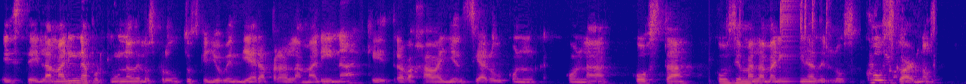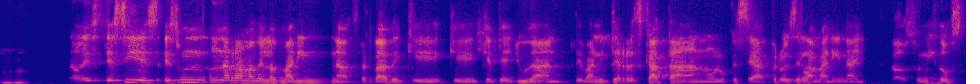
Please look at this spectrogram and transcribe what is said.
este, la marina, porque uno de los productos que yo vendía era para la marina, que trabajaba allí en Seattle con, con la costa, ¿cómo se llama? La marina de los Coast Guard, ¿no? Es, sí, es, es una rama de las marinas, ¿verdad? De que, que, te ayudan, te van y te rescatan o lo que sea, pero es de la marina en Estados Unidos.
